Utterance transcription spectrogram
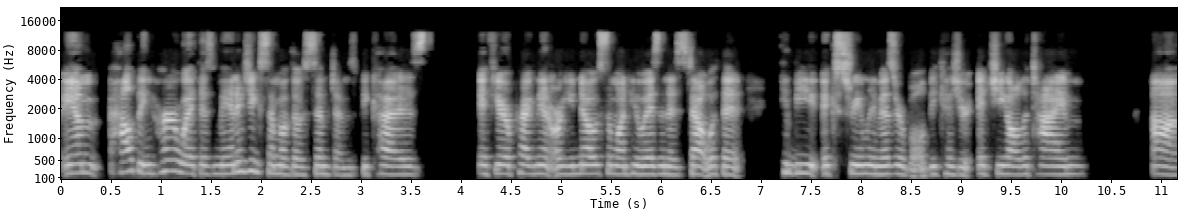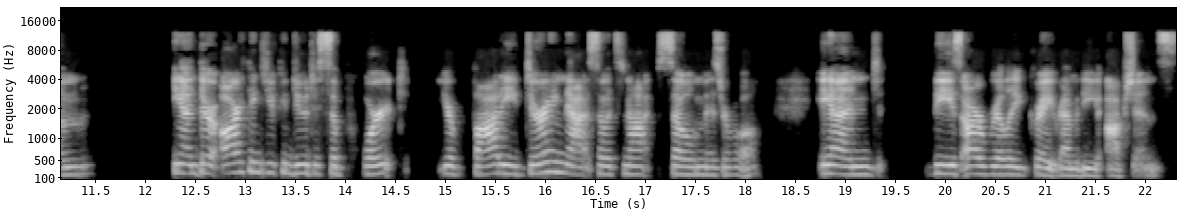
am helping her with is managing some of those symptoms because if you're pregnant or you know someone who is and has dealt with it, can be extremely miserable because you're itchy all the time. Um, and there are things you can do to support your body during that so it's not so miserable. And these are really great remedy options.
